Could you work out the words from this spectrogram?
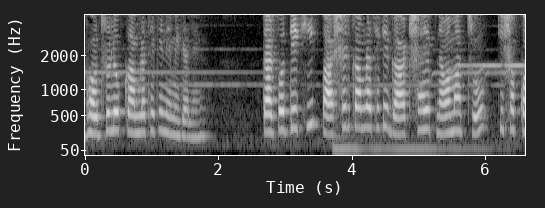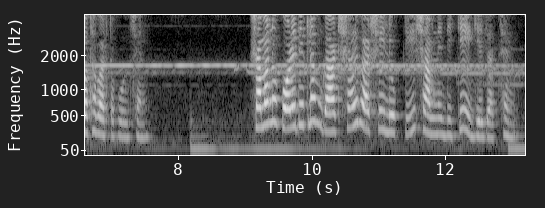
ভদ্রলোক কামরা থেকে নেমে গেলেন। তারপর দেখি পাশের কামরা থেকে গার্ড সাহেব নামা মাত্র কী সব কথাবার্তা বলছেন। সামান্য পরে দেখলাম গার্ড সাহেব আর সেই লোকটি সামনের দিকে এগিয়ে যাচ্ছেন।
